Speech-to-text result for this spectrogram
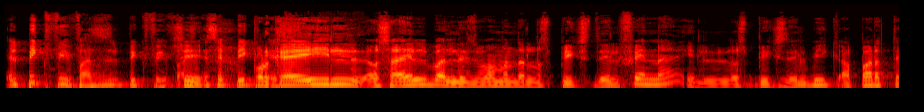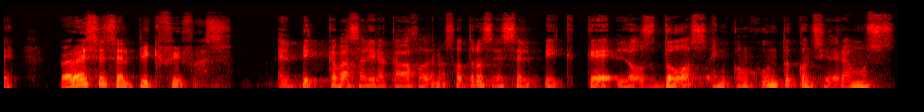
El pick FIFAs, es el pick FIFAs. Sí, Ese pick porque es- ahí, o sea, él va- les va a mandar los picks del FENA y los picks del VIC aparte. Pero ese es el pick FIFAs. El pick que va a salir acá abajo de nosotros es el pick que los dos en conjunto consideramos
